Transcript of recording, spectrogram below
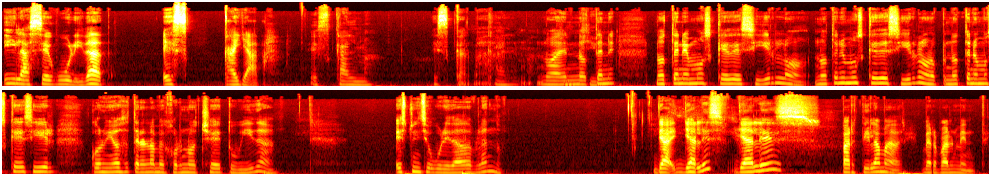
Y la seguridad es callada. Es calma. Es. Calma. No, hay- no, no tenemos que decirlo. No tenemos que decirlo. No, no tenemos que decir conmigo vas a tener la mejor noche de tu vida. Es tu inseguridad hablando. Ya, ya les, ya les partí la madre verbalmente.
